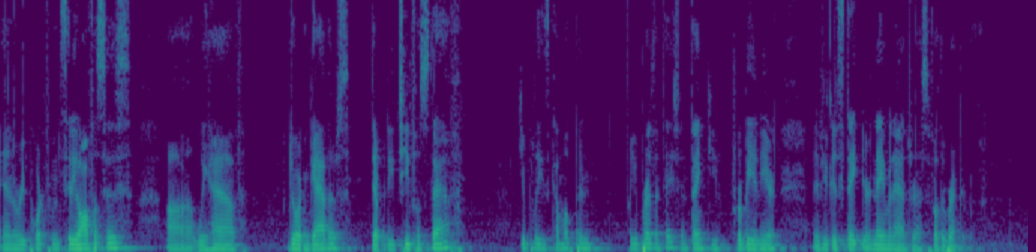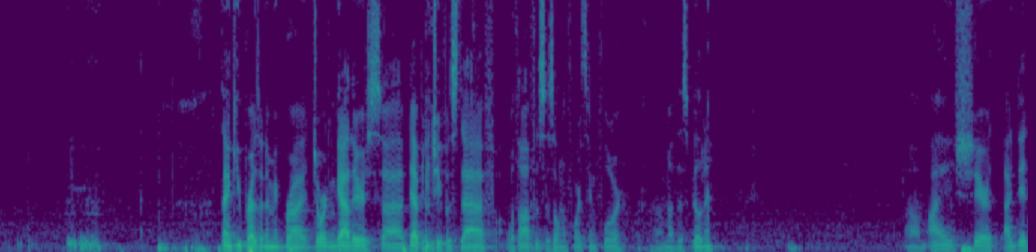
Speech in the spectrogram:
and a report from city offices. Uh, We have Jordan Gathers, Deputy Chief of Staff. Could you please come up and, for your presentation? Thank you for being here. And if you could state your name and address for the record. Thank you, President McBride. Jordan Gathers, uh, Deputy Chief of Staff with offices on the 14th floor um, of this building. Um, I shared, I did,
